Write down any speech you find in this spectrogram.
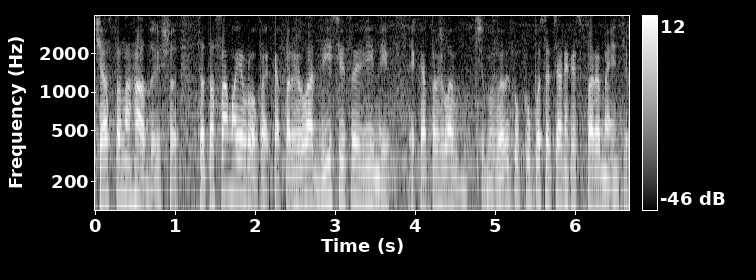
часто нагадую, що це та сама Європа, яка пережила дві світові війни, яка пережила велику купу соціальних експериментів.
